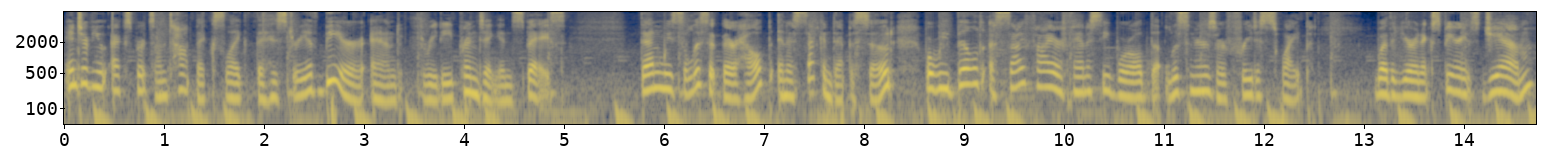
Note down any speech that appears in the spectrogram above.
interview experts on topics like the history of beer and 3D printing in space. Then we solicit their help in a second episode where we build a sci fi or fantasy world that listeners are free to swipe. Whether you're an experienced GM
